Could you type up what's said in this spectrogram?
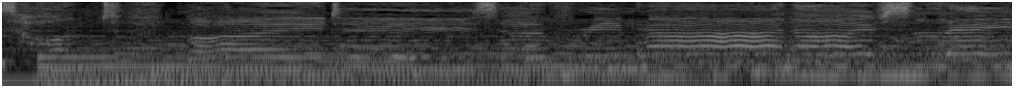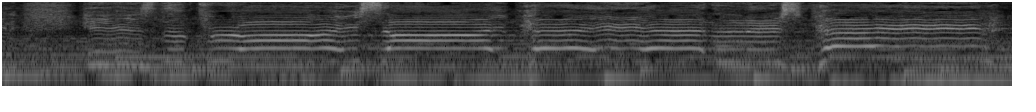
Actions haunt my days? Every man I've slain is the price I pay. Endless pain.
